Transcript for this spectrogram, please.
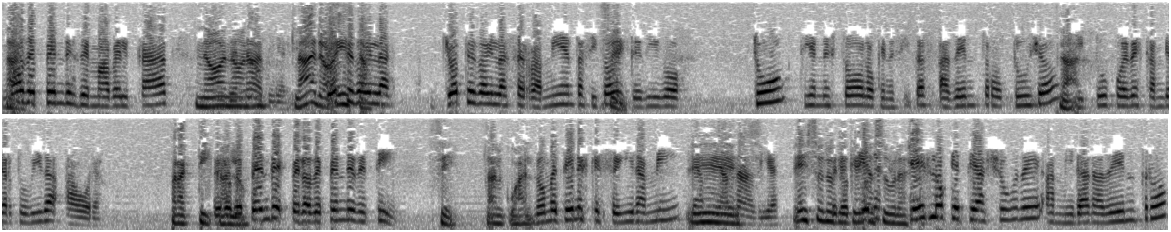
no dependes de Mabel Katz no, no, de nadie. Claro, yo te doy la yo te doy las herramientas y todo y te digo, tú tienes todo lo que necesitas adentro tuyo y tú puedes cambiar tu vida ahora. Practícalo. Pero depende, pero depende de ti. Sí, tal cual. No me tienes que seguir a mí ni a, nadie. Eso es lo que quería subrayar. ¿Qué es lo que te ayude a mirar adentro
